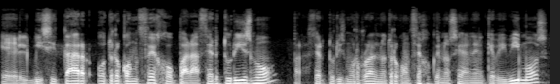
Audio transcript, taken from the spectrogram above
el visitar otro concejo para hacer turismo, para hacer turismo rural en otro concejo que no sea en el que vivimos,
